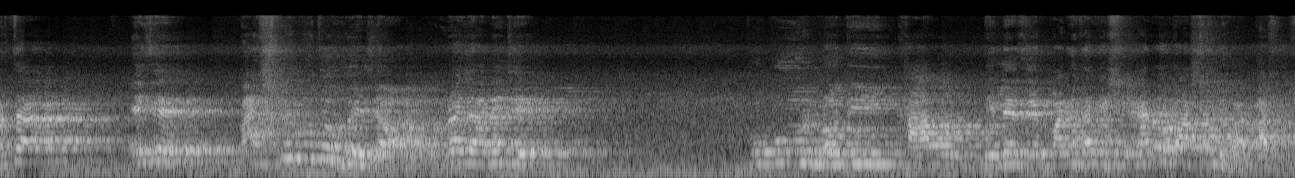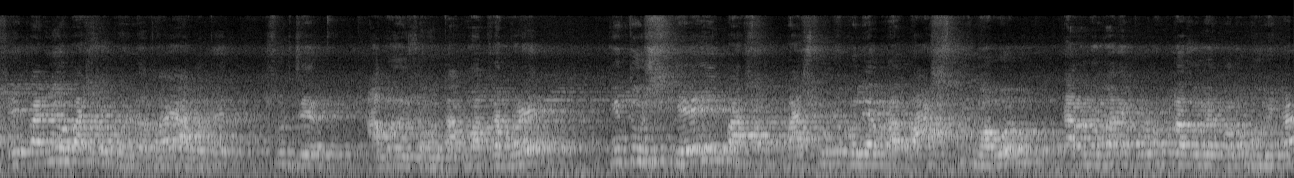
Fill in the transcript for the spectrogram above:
অর্থাৎ এই যে বাষ্পীভূত হয়ে যাওয়া, আমরা জানি যে পুকুর, নদী, খাল বিলে যে পানি থাকে, সেখানেও বাষ্পী হয়। সেই পানিও বাষ্পে পরিণত হয়, আলোতে সূর্যের আলোয় যখন তাপমাত্রা পড়ে কিন্তু সেই বাষ্পকে বলি আমরা বাষ্পীভবন কারণ ওখানে প্রোটোপ্লাজমের কোনো ভূমিকা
